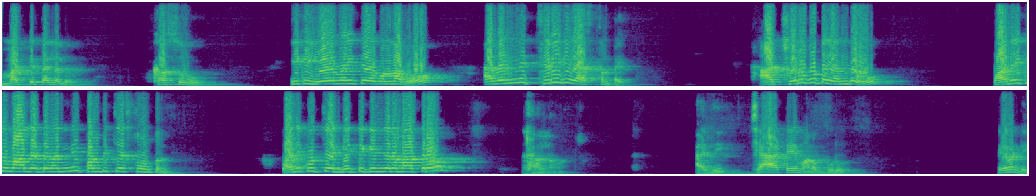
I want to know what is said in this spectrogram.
మట్టి పిల్లలు కసువు ఇక ఏమైతే ఉన్నావో అవన్నీ తిరిగి వేస్తుంటాయి. ఆ చెరుగుట ఎందు పనికి మాలినటువన్నీ పంపించేస్తూ ఉంటుంది. పనికొచ్చే గట్టి గింజను మాత్రం అది చాటే మన గురు. ఏమండి?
